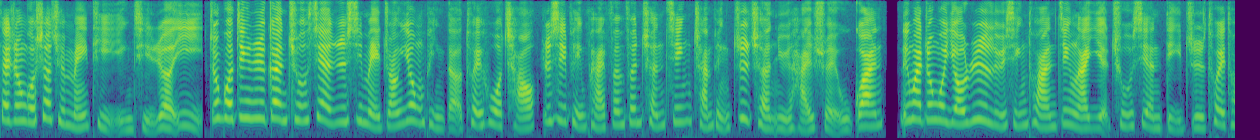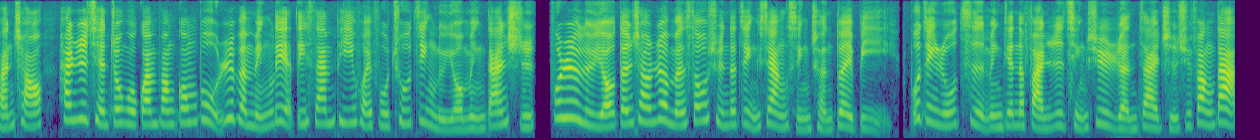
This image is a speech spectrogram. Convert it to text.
在中国社群媒体引起热议。中国近日更出现日系美妆用品的退货潮，日系品牌纷纷澄清产品制成与海水无关。另外，中国游日旅行团近来也出现抵制退团潮和日前中国官方公布日本名列第三批恢复出境旅游名单时，赴日旅游登上热门搜寻的景象形成对比。不仅如此，民间的反日情绪仍在持续放大。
